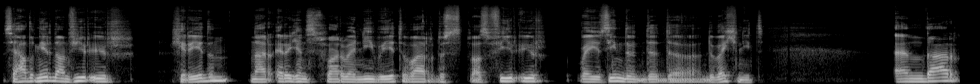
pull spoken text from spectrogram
ze hadden meer dan vier uur gereden naar ergens waar wij niet weten waar. Dus het was vier uur, wij zien de, de, de, de weg niet. En daar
